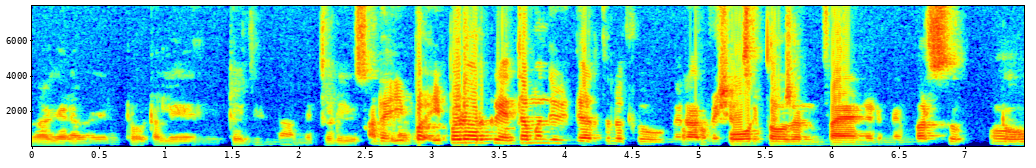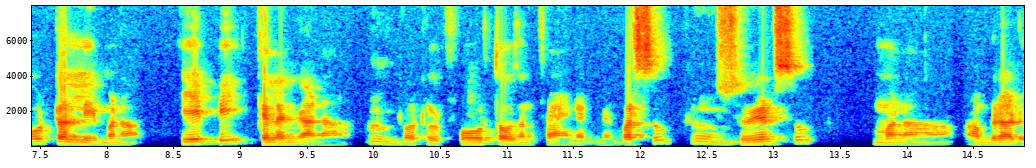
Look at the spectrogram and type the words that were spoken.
వగేరా వగేరా టోటల్ నా మిత్రుడు అంటే ఇప్పటి వరకు ఎంతమంది విద్యార్థులకు మీరు admission four thousand five hundred members totally మన AP Telangana total four thousand five hundred members students మన అబ్రాడ్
